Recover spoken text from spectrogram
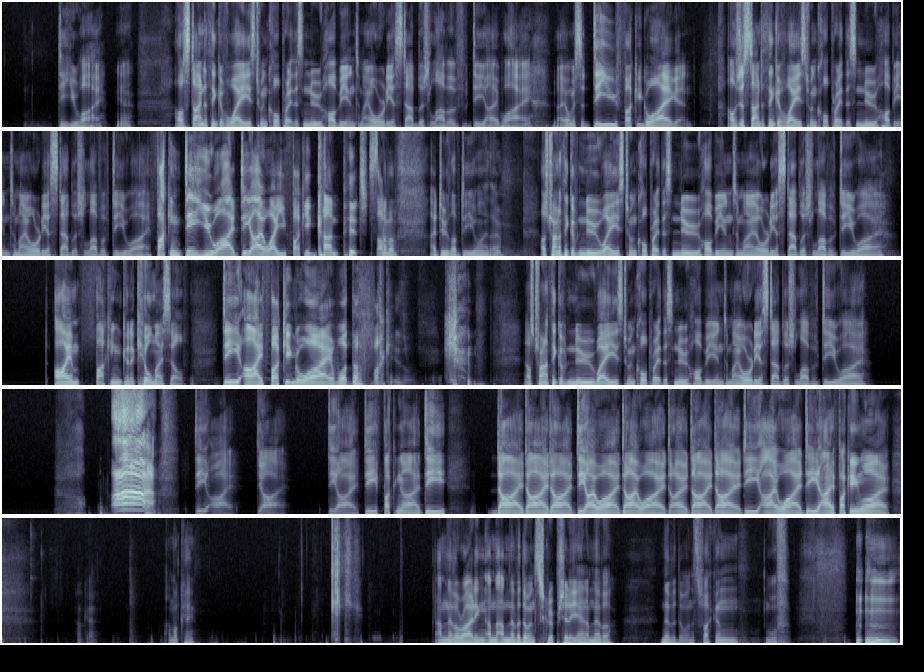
DUI. Yeah. I was starting to think of ways to incorporate this new hobby into my already established love of DIY. I almost said DU fucking Y again. I was just starting to think of ways to incorporate this new hobby into my already established love of DUI. Fucking DUI, DIY, you fucking cunt, bitch, son of a. I do love DUI though. I was trying to think of new ways to incorporate this new hobby into my already established love of DUI. I am fucking gonna kill myself. D I fucking Y. What the fuck is. I was trying to think of new ways to incorporate this new hobby into my already established love of DUI. Ah! D I. D I. D I. D fucking I. D. Die, die, die, DIY, die, Y, die, die, die, DIY, DI fucking Y. Okay. I'm okay. I'm never writing. I'm I'm never doing script shit again. I'm never, never doing this fucking. Oof.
